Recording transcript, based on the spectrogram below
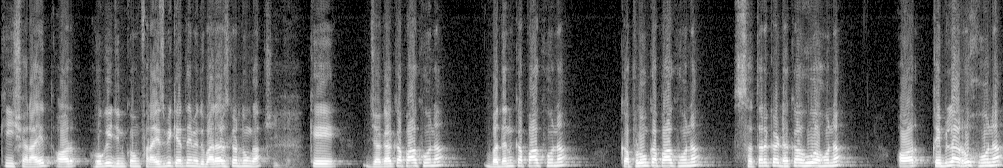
کی شرائط اور ہو گئی جن کو ہم فرائض بھی کہتے ہیں میں دوبارہ عرض کر دوں گا۔ کہ جگہ کا پاک ہونا بدن کا پاک ہونا کپڑوں کا پاک ہونا سطر کا ڈھکا ہوا ہونا اور قبلہ رخ ہونا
